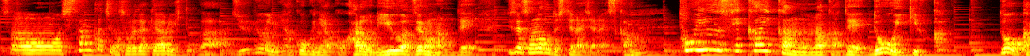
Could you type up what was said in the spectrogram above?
その資産価値がそれだけある人が従業員に100億、200億払う理由はゼロなので、実際そんなことしてないじゃないですか。という世界観の中でどう生きるか、どう考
